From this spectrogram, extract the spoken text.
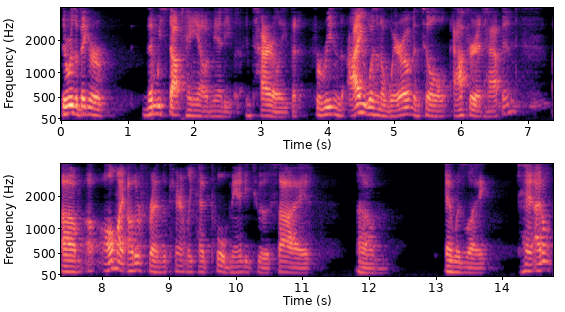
there was a bigger, then we stopped hanging out with Mandy entirely. But for reasons I wasn't aware of until after it happened, um, all my other friends apparently had pulled Mandy to the side, um, and was like, "Hey, I don't."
